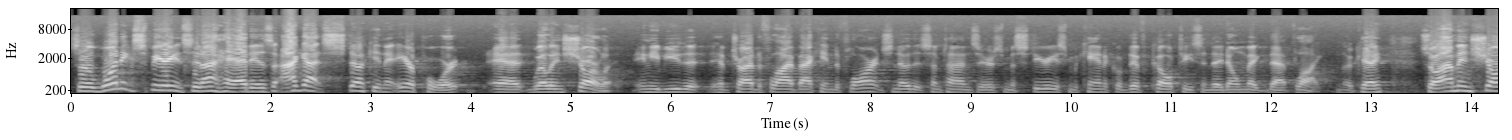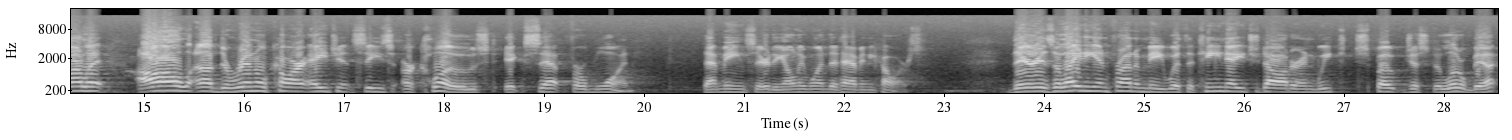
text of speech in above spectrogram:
So, one experience that I had is I got stuck in the airport at, well, in Charlotte. Any of you that have tried to fly back into Florence know that sometimes there's mysterious mechanical difficulties and they don't make that flight. Okay? So I'm in Charlotte. All of the rental car agencies are closed except for one. That means they're the only one that have any cars. There is a lady in front of me with a teenage daughter, and we spoke just a little bit.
